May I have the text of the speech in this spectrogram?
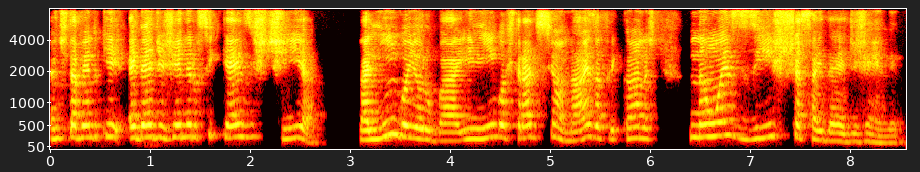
a gente está vendo que a ideia de gênero sequer existia. Na língua iorubá e em línguas tradicionais africanas, não existe essa ideia de gênero.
